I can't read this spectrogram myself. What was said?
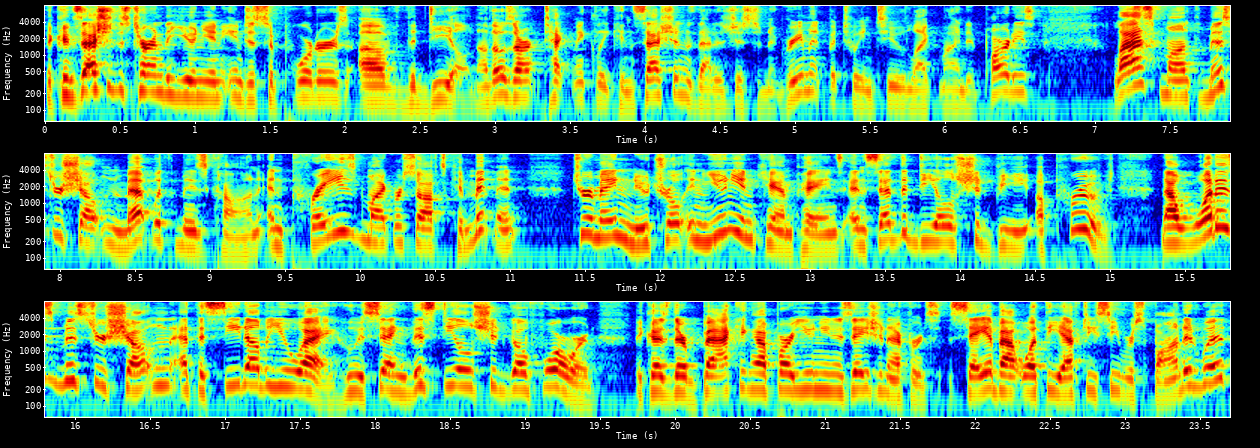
The concessions turned the union into supporters of the deal. Now, those aren't technically concessions, that is just an agreement between two like minded parties. Last month, Mr. Shelton met with Ms. Khan and praised Microsoft's commitment to remain neutral in union campaigns and said the deal should be approved. Now, what is Mr. Shelton at the CWA, who is saying this deal should go forward because they're backing up our unionization efforts, say about what the FTC responded with?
